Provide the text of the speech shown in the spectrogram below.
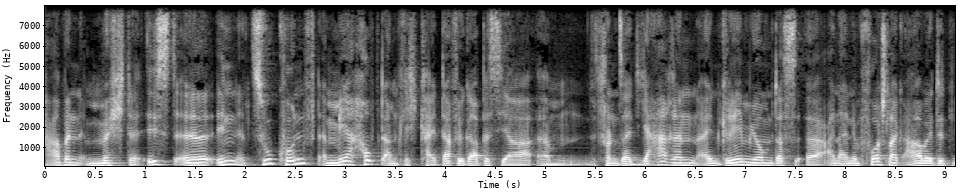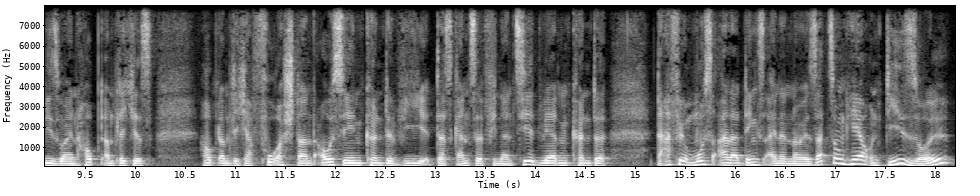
haben möchte, ist äh, in Zukunft mehr Hauptamtlichkeit. Dafür gab es ja ähm, schon seit Jahren ein Gremium, das äh, an einem Vorschlag arbeitet, wie so ein hauptamtliches, hauptamtlicher Vorstand aussehen könnte, wie das Ganze finanziert werden könnte. Dafür muss allerdings eine neue Satzung her und die soll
